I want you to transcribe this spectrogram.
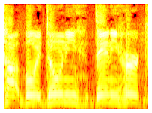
Top Boy Donny, Danny Herc,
